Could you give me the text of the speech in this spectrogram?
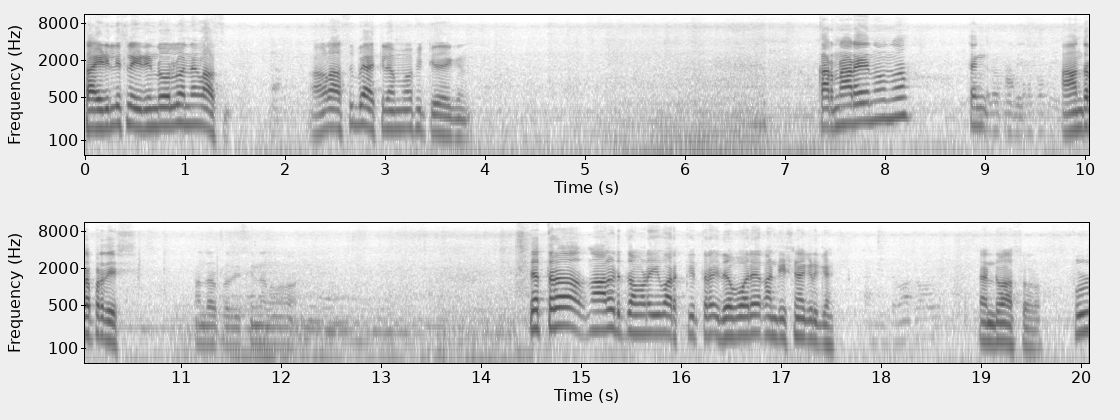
സൈഡിൽ സ്ലൈഡിങ് ഡോറിൽ തന്നെ ഗ്ലാസ് ആ ഗ്ലാസ് ബാക്കിൽ അമ്മ ഫിറ്റ് ചെയ്തേക്കുന്നു. കർണാടക നിന്ന് തെങ് ആന്ധ്രാപ്രദേശ്. ആന്ധ്രാപ്രദേശിൽ നിന്ന് ഇത് എത്ര നാളെടുത്തു നമ്മുടെ ഈ വർക്ക് ഇത്ര ഇതേപോലെ കണ്ടീഷനാക്കി എടുക്കാൻ? രണ്ട് മാസത്തോളം. ഫുൾ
